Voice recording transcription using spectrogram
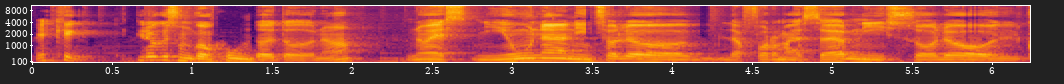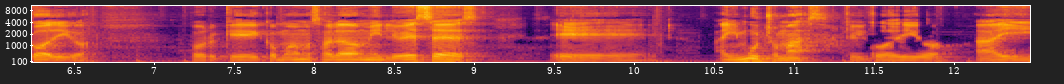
es que creo que es un conjunto de todo, ¿no? No es ni una, ni solo la forma de ser, ni solo el código. Porque como hemos hablado mil veces, eh, hay mucho más que el código. Hay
